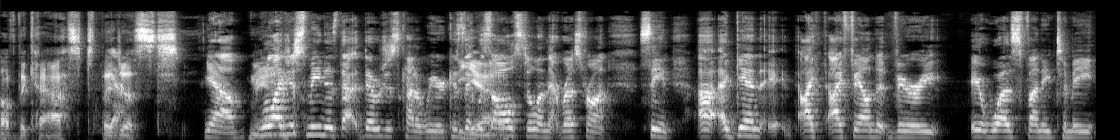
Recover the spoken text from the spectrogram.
of the cast. They Yeah. just Yeah. Yeah. Well, I just mean is that that was just kind of weird because it was all still in that restaurant scene. Uh, again, I I found it very. It was funny to me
